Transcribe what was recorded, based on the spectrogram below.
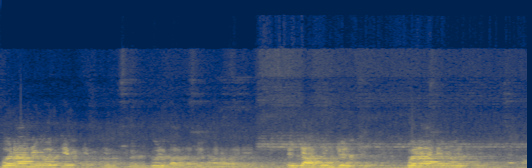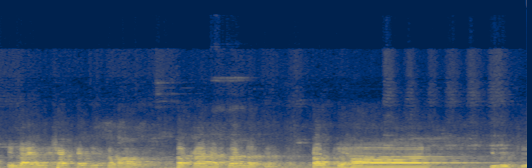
কোরআনে বলছে গোলমাল হবে মারামারি। এই যে আগুন জ্বলছে, কোরআনে বলছে সাক্ষাৎ সমাহ সকানা করলাতেন তার দেহান কি বলছে?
